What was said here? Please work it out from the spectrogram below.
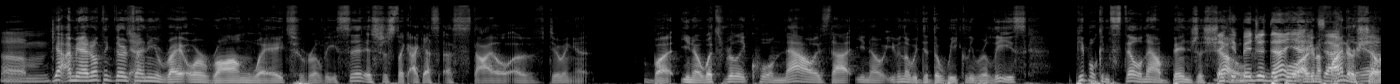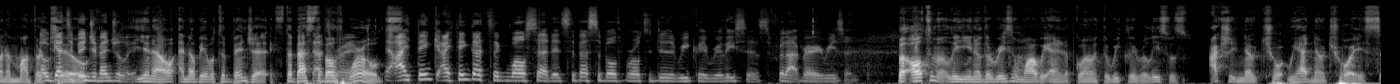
Um, Yeah, I mean, I don't think there's Yeah. any right or wrong way to release it. It's just like I guess a style of doing it. But you know, what's really cool now is that you know, even though we did the weekly release, people can still now binge the show. They can binge it then, People yeah, are gonna find our exactly, show in a month or They'll two. get to binge eventually. You know, and they'll be able to binge it. It's the best of both right. worlds. I think I think that's like well said. It's the best of both worlds to do the weekly releases for that very reason. But ultimately, you know, the reason why we ended up going with the weekly release was actually no choice. We had no choice.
